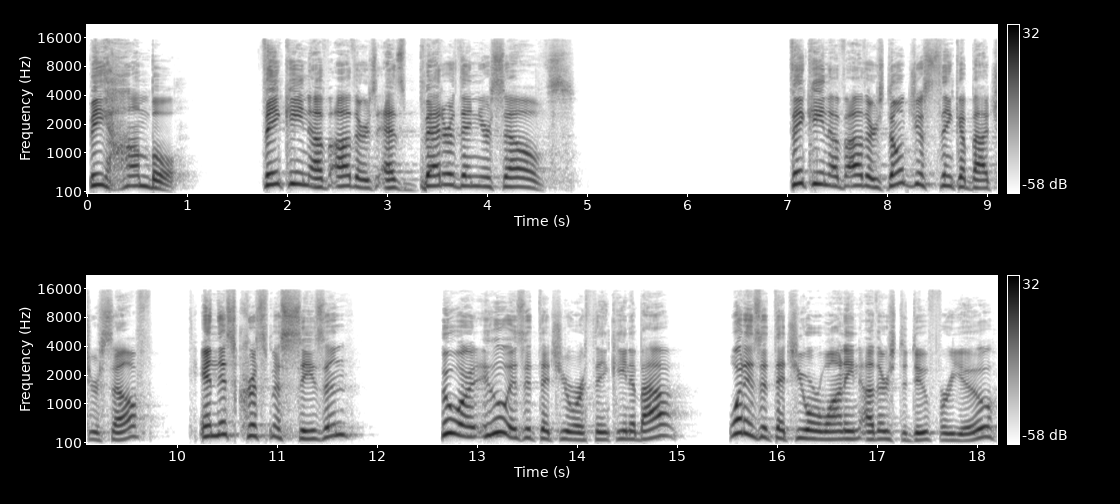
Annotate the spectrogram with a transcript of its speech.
Be humble, thinking of others as better than yourselves. Thinking of others, don't just think about yourself. In this Christmas season, who, are, who is it that you are thinking about? What is it that you are wanting others to do for you?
